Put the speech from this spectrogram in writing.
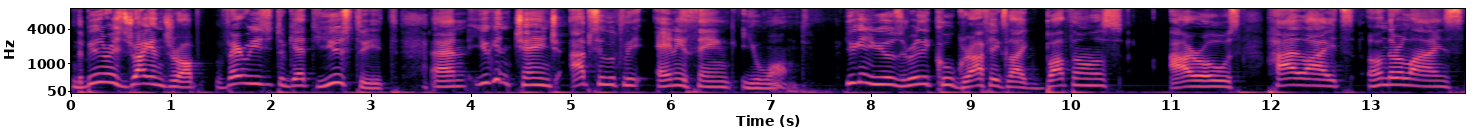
The builder is drag and drop, very easy to get used to it, and you can change absolutely anything you want. You can use really cool graphics like buttons, arrows, highlights, underlines,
